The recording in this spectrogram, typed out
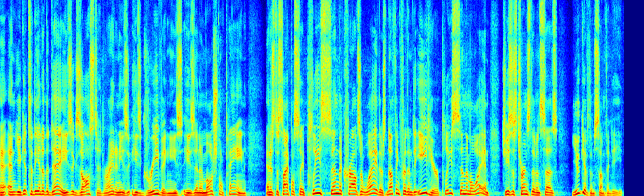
and, and you get to the end of the day, he's exhausted, right? And he's, he's grieving, he's, he's in emotional pain. And his disciples say, Please send the crowds away. There's nothing for them to eat here. Please send them away. And Jesus turns to them and says, You give them something to eat.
